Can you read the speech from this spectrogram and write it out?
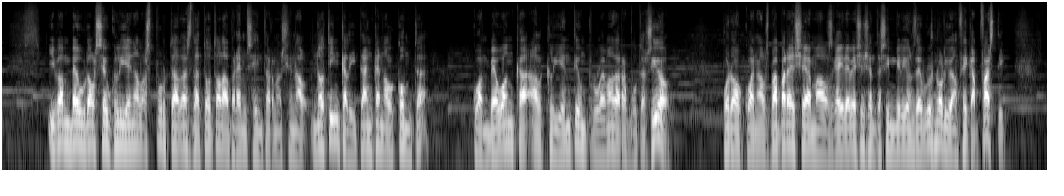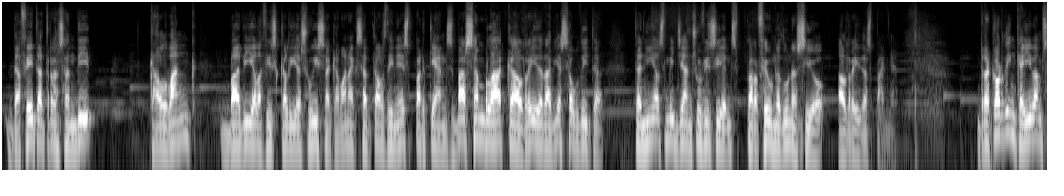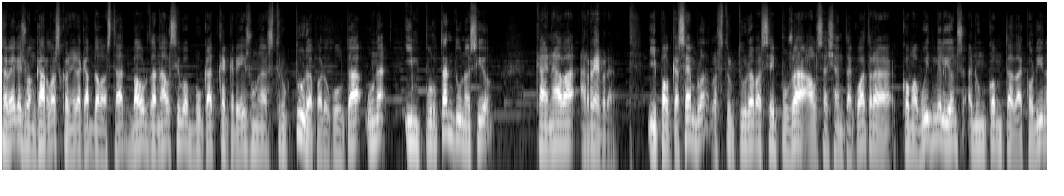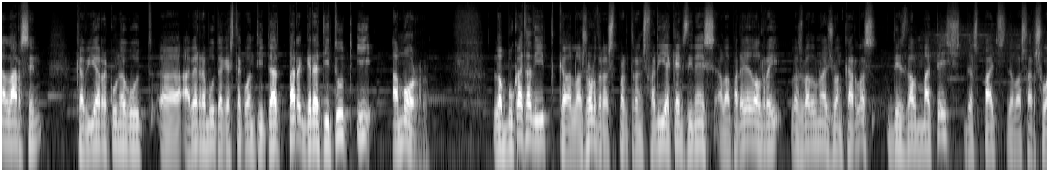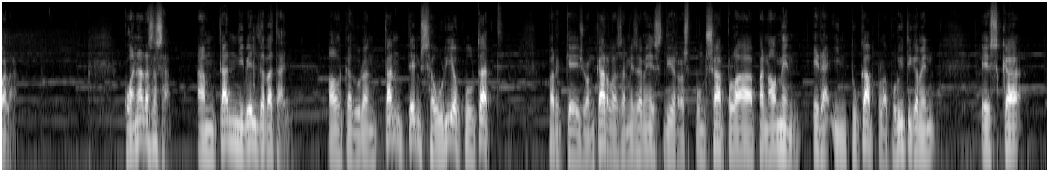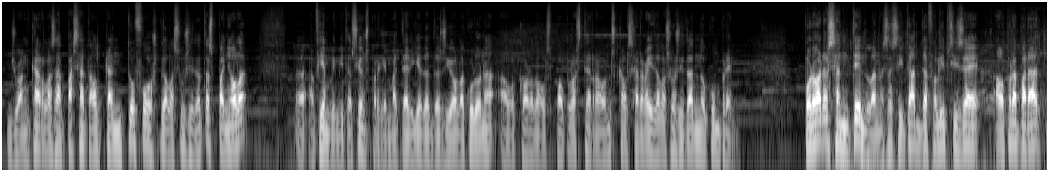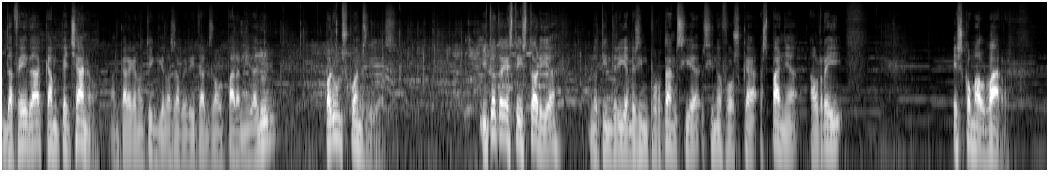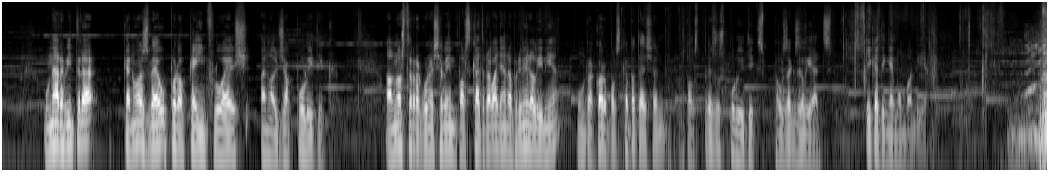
i van veure el seu client a les portades de tota la premsa internacional. Notin que li tanquen el compte quan veuen que el client té un problema de reputació, però quan els va aparèixer amb els gairebé 65 milions d'euros no li van fer cap fàstic. De fet, ha transcendit que el banc va dir a la Fiscalia Suïssa que van acceptar els diners perquè ens va semblar que el rei d'Aràbia Saudita tenia els mitjans suficients per fer una donació al rei d'Espanya. Recordin que ahir vam saber que Joan Carles, quan era cap de l'Estat, va ordenar al seu advocat que creés una estructura per ocultar una important donació que anava a rebre. I pel que sembla, l'estructura va ser posar els 64,8 milions en un compte de Corina Larsen, que havia reconegut eh, haver rebut aquesta quantitat per gratitud i amor. L'advocat ha dit que les ordres per transferir aquests diners a la parella del rei les va donar Joan Carles des del mateix despatx de la Sarsuela. Quan ara se sap, amb tant nivell de detall, el que durant tant temps s'hauria ocultat, perquè Joan Carles, a més a més d'irresponsable penalment, era intocable políticament, és que Joan Carles ha passat al cantó fosc de la societat espanyola, eh, en fi, amb limitacions, perquè en matèria d'adhesió a la corona, el cor dels pobles té raons que el servei de la societat no comprèn. Però ara s'entén la necessitat de Felip VI, el preparat, de fer de campechano, encara que no tingui les habilitats del pare ni de lluny, per uns quants dies. I tota aquesta història no tindria més importància si no fos que Espanya, el rei, és com el bar, un àrbitre que no es veu però que influeix en el joc polític. El nostre reconeixement pels que treballen a primera línia, un record pels que pateixen, pels presos polítics, pels exiliats i que tinguem un bon dia. Thank you.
